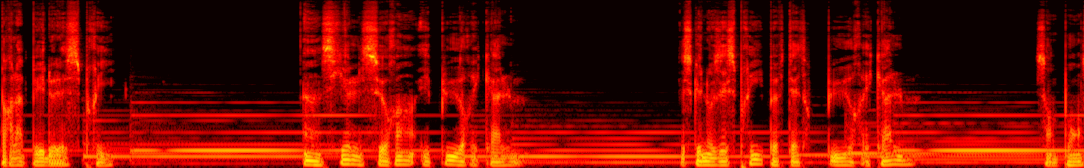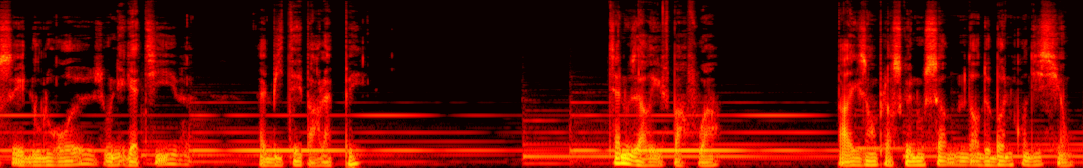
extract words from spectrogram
par la paix de l'esprit, un ciel serein et pur et calme. Est-ce que nos esprits peuvent être purs et calmes, sans pensées douloureuses ou négatives, habités par la paix? Ça nous arrive parfois. Par exemple lorsque nous sommes dans de bonnes conditions.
